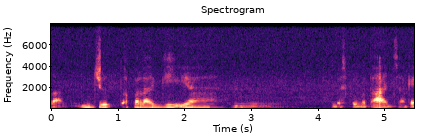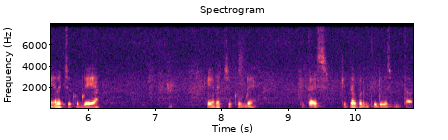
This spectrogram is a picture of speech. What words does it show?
lanjut apalagi ya? Hmm, udah 10 menit aja. Kayaknya udah cukup deh ya. Kayaknya udah cukup deh. Kita kita berhenti dulu sebentar.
